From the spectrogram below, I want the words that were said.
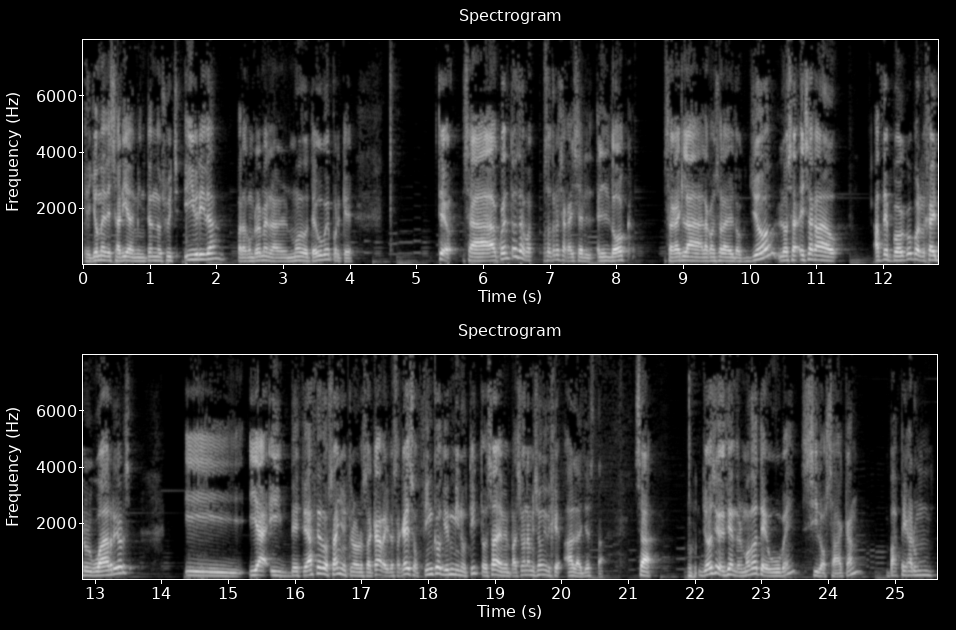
que yo me desharía de Nintendo Switch híbrida para comprarme el modo TV porque, tío, o sea, ¿cuántos de vosotros sacáis el, el dock? Sacáis la, la consola del dock. Yo lo sa- he sacado hace poco por el Hyrule Warriors y, y, desde hace dos años que no lo sacaba. Y lo saqué eso, 5 o 10 minutitos, ¿sabes? Me pasé una misión y dije, ala, ya está. O sea, yo sigo diciendo, el modo TV, si lo sacan, va a pegar un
